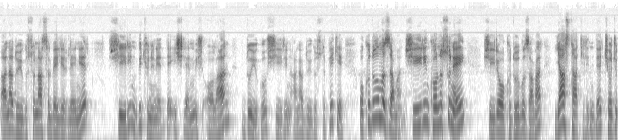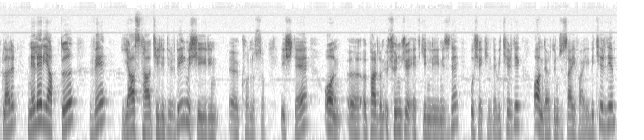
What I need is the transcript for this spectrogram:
ana duygusu nasıl belirlenir? Şiirin bütününe de işlenmiş olan duygu şiirin ana duygusudur. Peki okuduğumuz zaman şiirin konusu ne? Şiiri okuduğumuz zaman yaz tatilinde çocukların neler yaptığı ve yaz tatilidir değil mi şiirin e, konusu? İşte 10 e, pardon 3. etkinliğimizde bu şekilde bitirdik. 14. sayfayı bitirdim.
